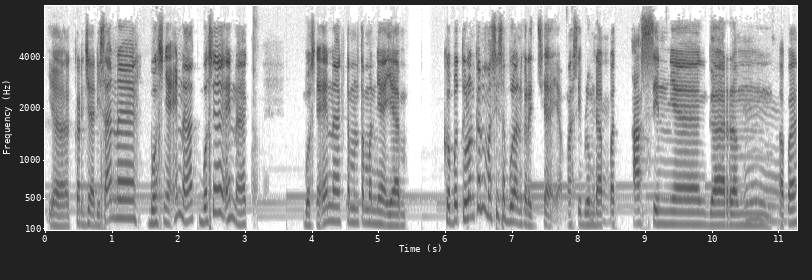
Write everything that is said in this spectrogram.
Ya kerja di sana, bosnya enak, bosnya enak, bosnya enak, teman-temannya ya kebetulan kan masih sebulan kerja ya, masih belum Mm-mm. dapat asinnya garam Mm. apa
